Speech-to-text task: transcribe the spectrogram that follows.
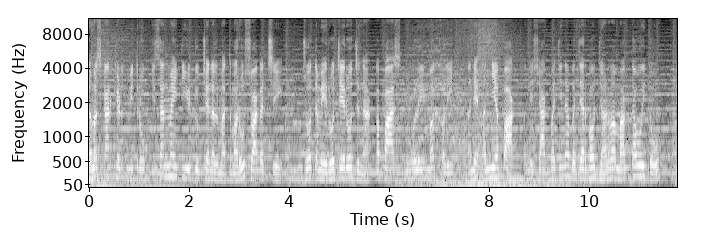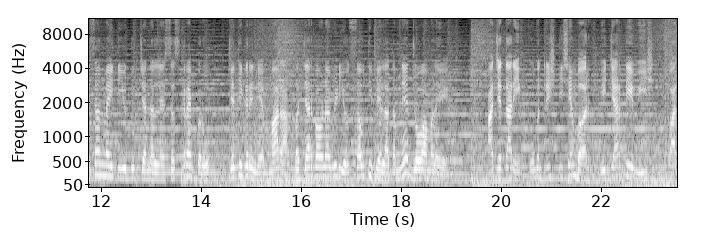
નમસ્કાર ખેડૂત મિત્રો, કિસાન માહિતી યુટ્યુબ ચેનલમાં તમારું સ્વાગત છે. જો તમે રોજે રોજના કપાસ, ડુંગળી, મગફળી અને અન્ય પાક અને શાકભાજીના બજાર ભાવ જાણવા માંગતા હોય તો કિસાન માહિતી યુટ્યુબ ચેનલને સબસ્ક્રાઇબ કરો, જેથી કરીને મારા બજાર ભાવના વીડિયો સૌથી પહેલા તમને જોવા મળે. આજે તારીખ ઓગણત્રીસ ડિસેમ્બર બે હજાર ત્રેવીસ, વાર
